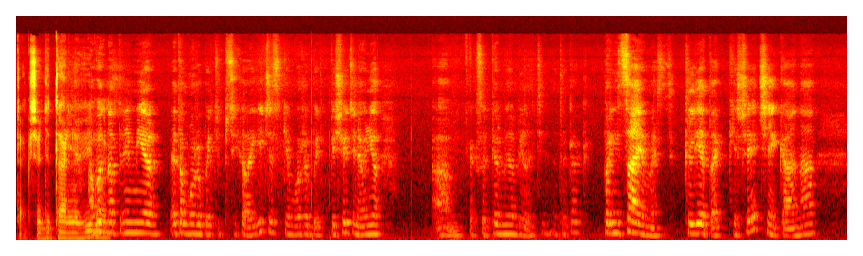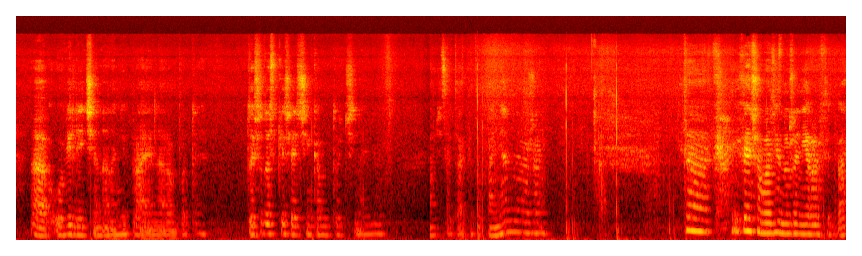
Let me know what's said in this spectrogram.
Так, все детально А вот, видно. например, это может быть психологически, может быть пищевительное. У нее, как сказать, permeability. Это как проницаемость клеток кишечника, она а, увеличена, она неправильно работает. То есть что-то с кишечником точно идет. Так, это понятно уже. Так, и, конечно, мозги нужно нейрофидбэк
